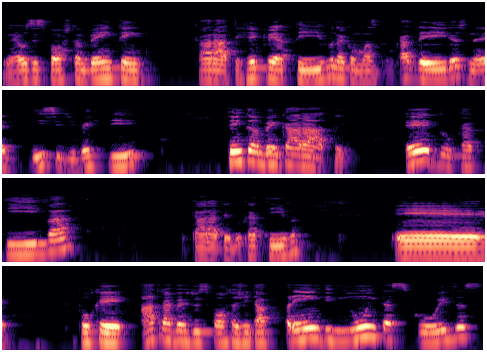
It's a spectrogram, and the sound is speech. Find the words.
Né? Os esportes também têm caráter recreativo, né? como as brincadeiras, né? de se divertir. Tem também caráter educativa, caráter educativa, é, porque através do esporte a gente aprende muitas coisas,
